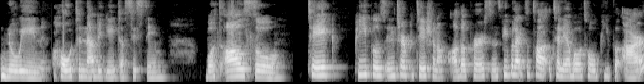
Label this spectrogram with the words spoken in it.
knowing how to navigate a system, but also take people's interpretation of other persons. People like to talk, tell you about how people are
